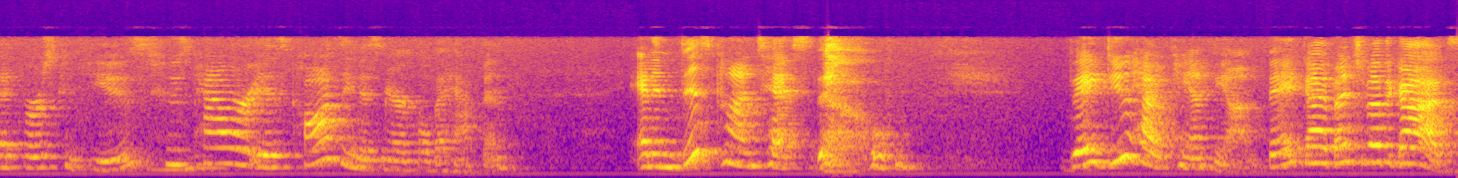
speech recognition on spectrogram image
at first confused, whose power is causing this miracle to happen. And in this context, though, they do have a pantheon. They've got a bunch of other gods.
